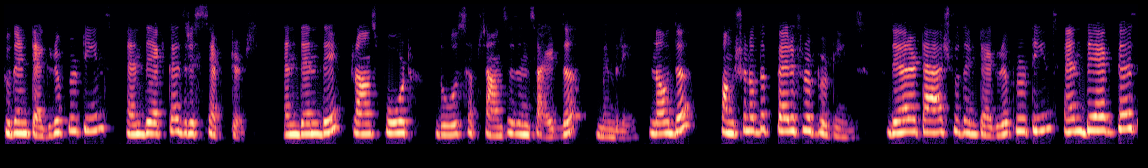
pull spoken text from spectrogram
to the integral proteins and they act as receptors and then they transport those substances inside the membrane. Now the function of the peripheral proteins they are attached to the integral proteins and they act as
